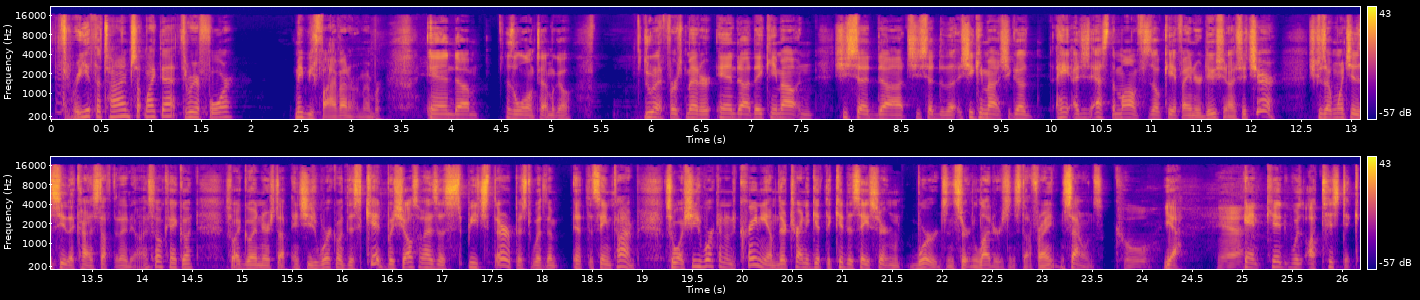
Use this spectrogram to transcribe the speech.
three at the time, something like that, three or four, maybe five. I don't remember. And um, it was a long time ago. When I first met her, and uh, they came out, and she said, uh, she said to the, she came out, and she goes, "Hey, I just asked the mom if it's okay if I introduce you." And I said, "Sure." She goes, "I want you to see the kind of stuff that I do." I said, "Okay, good." So I go in there and stuff, and she's working with this kid, but she also has a speech therapist with him at the same time. So while she's working on the cranium, they're trying to get the kid to say certain words and certain letters and stuff, right? And sounds. cool. Yeah. Yeah. And kid was autistic.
